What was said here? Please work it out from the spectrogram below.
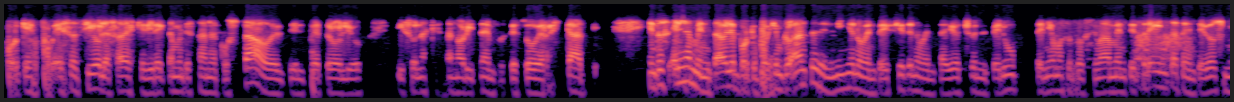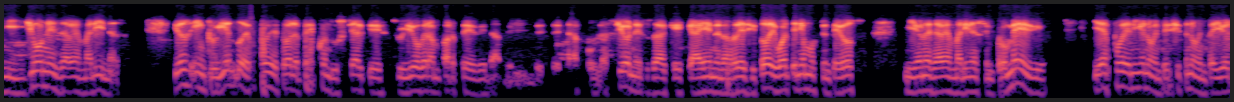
porque esas han sido las aves que directamente están al costado del, petróleo y son las que están ahorita en proceso de rescate. Entonces es lamentable porque, por ejemplo, antes del niño 97-98 en el Perú teníamos aproximadamente 30, 32 millones de aves marinas, y incluyendo después de toda la pesca industrial que destruyó gran parte de, las poblaciones, o sea, que caen en las redes y todo, igual teníamos 32 millones de aves marinas en promedio. Y después del niño 97-98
